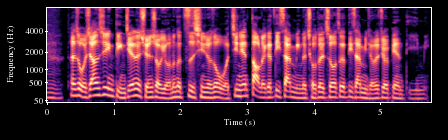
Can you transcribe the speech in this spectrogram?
嗯，但是我相信顶尖的选手有那个自信，就是说我今天到了一个第三名的球队之后，这个第三名球队就会变成第一名。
